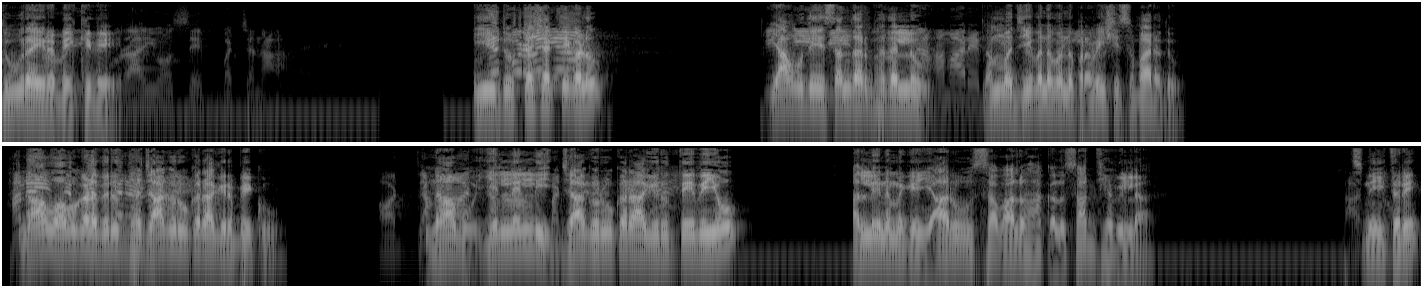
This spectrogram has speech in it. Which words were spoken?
ದೂರ ಇರಬೇಕಿದೆ. ಈ ದುಷ್ಟಶಕ್ತಿಗಳು ಯಾವುದೇ ಸಂದರ್ಭದಲ್ಲೂ ನಮ್ಮ ಜೀವನವನ್ನು ಪ್ರವೇಶಿಸಬಾರದು. ನಾವು ಅವುಗಳ ವಿರುದ್ಧ ಜಾಗರೂಕರಾಗಿರಬೇಕು. ನಾವು ಎಲ್ಲೆಲ್ಲಿ ಜಾಗರೂಕರಾಗಿರುತ್ತೇವೆಯೋ, ಅಲ್ಲಿ ನಮಗೆ ಯಾರೂ ಸವಾಲು ಹಾಕಲು ಸಾಧ್ಯವಿಲ್ಲ. ಸ್ನೇಹಿತರೆ,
